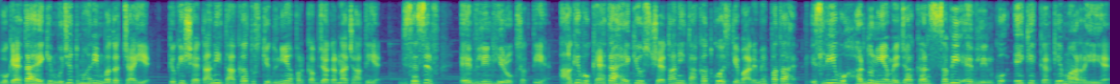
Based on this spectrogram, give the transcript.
वो कहता है कि मुझे तुम्हारी मदद चाहिए, क्योंकि शैतानी ताकत उसकी दुनिया पर कब्जा करना चाहती है, जिसे सिर्फ़ एवलिन ही रोक सकती है। आगे वो कहता है कि उस शैतानी ताकत को इसके बारे में पता है, इसलिए वो हर दुनिया में जाकर सभी एवलिन को एक एक करके मार रही है।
